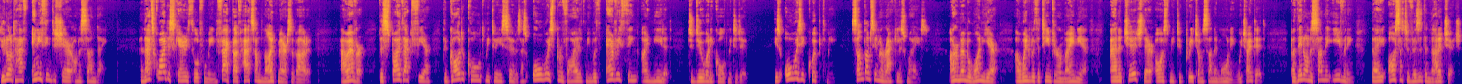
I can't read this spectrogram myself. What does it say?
do not have anything to share on a Sunday? And that's quite a scary thought for me. In fact, I've had some nightmares about it. However, despite that fear, the God who called me to his service has always provided me with everything I needed to do what he called me to do. He's always equipped me sometimes in miraculous ways. I remember one year I went with a team to Romania, and a church there asked me to preach on a Sunday morning, which I did. But then on a Sunday evening, they asked us to visit another church.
